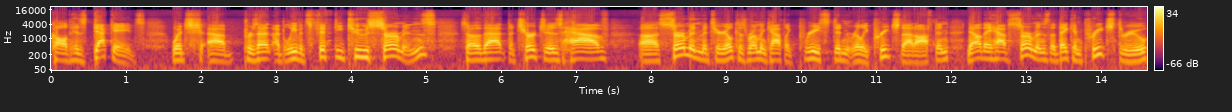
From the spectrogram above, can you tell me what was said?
called his Decades, which uh, present, I believe it's 52 sermons, so that the churches have uh, sermon material because Roman Catholic priests didn't really preach that often. Now they have sermons that they can preach through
